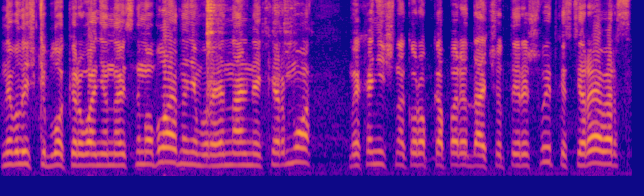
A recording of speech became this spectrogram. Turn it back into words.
невеличкий блок керування навісним обладнанням, оригінальне кермо, механічна коробка передач 4 швидкості, реверс.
